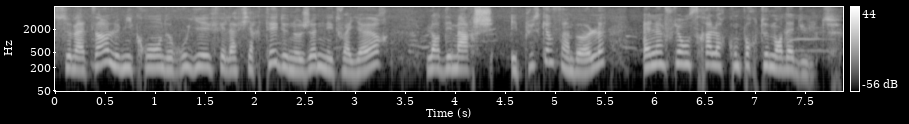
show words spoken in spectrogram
Ce matin, le micro-ondes rouillé fait la fierté de nos jeunes nettoyeurs. Leur démarche est plus qu'un symbole, elle influencera leur comportement d'adultes.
